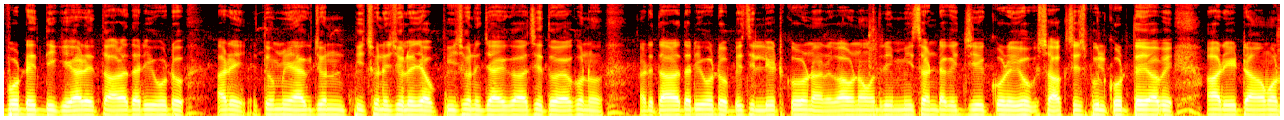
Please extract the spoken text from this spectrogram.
বোটের দিকে। আরে তাড়াতাড়ি ওঠো। আরে তুমি একজন পিছনে চলে যাও। পিছনে জায়গা আছে তো এখনও আরে তাড়াতাড়ি ওঠো। বেশি লেট করো না। কারণ আমাদের এই মিশনটাকে যে করেই হোক সাকসেসফুল করতেই হবে। আর এটা আমার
